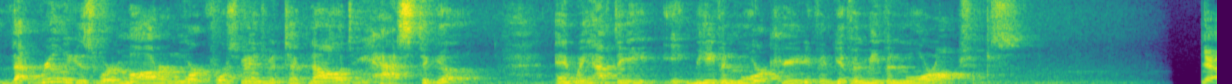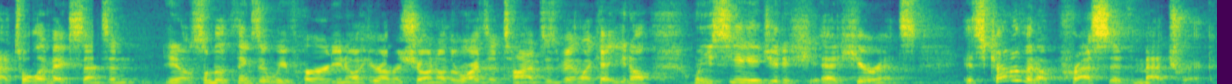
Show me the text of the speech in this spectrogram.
that really is where modern workforce management technology has to go, and we have to be even more creative and give them even more options. Yeah, it totally makes sense. And you know, some of the things that we've heard, you know, here on the show and otherwise at times has been like, hey, you know, when you see agent adherence, it's kind of an oppressive metric.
